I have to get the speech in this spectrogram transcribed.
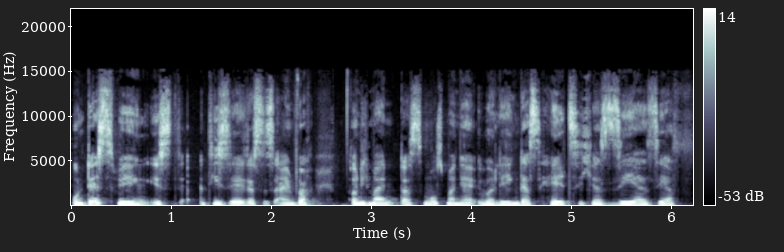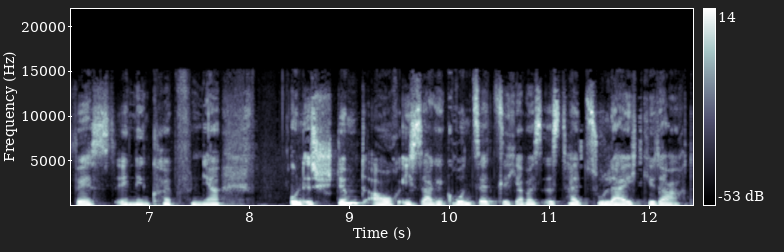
Und deswegen ist diese, das ist einfach, und ich meine, das muss man ja überlegen, das hält sich ja sehr, sehr fest in den Köpfen, ja. Und es stimmt auch, ich sage grundsätzlich, aber es ist halt zu leicht gedacht.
